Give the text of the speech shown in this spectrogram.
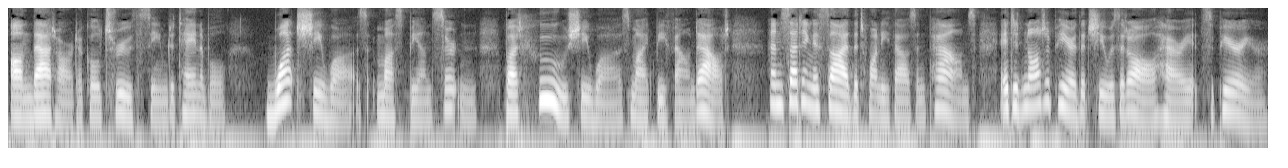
On that article truth seemed attainable. What she was must be uncertain, but who she was might be found out and setting aside the twenty thousand pounds, it did not appear that she was at all Harriet's superior.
